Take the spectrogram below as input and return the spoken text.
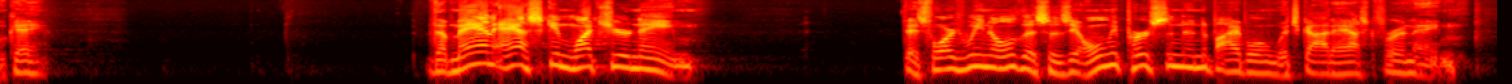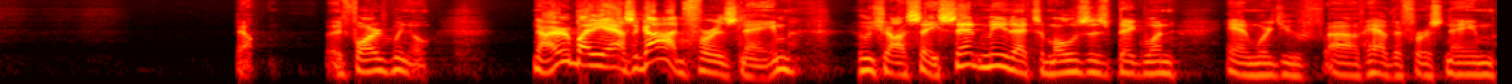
Okay? The man asked him, What's your name? As far as we know, this is the only person in the Bible in which God asked for a name. Yeah, as far as we know. Now, everybody asks God for his name. Who shall I say sent me? That's Moses' big one and where you uh, have the first name,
